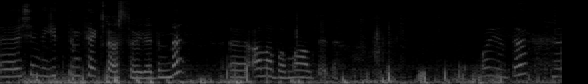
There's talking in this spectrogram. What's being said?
E, şimdi gittim tekrar söyledim ben. E, al babam al dedi. O yüzden e,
